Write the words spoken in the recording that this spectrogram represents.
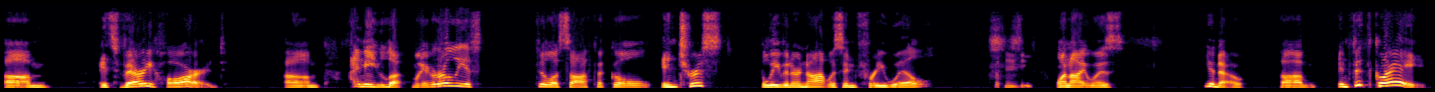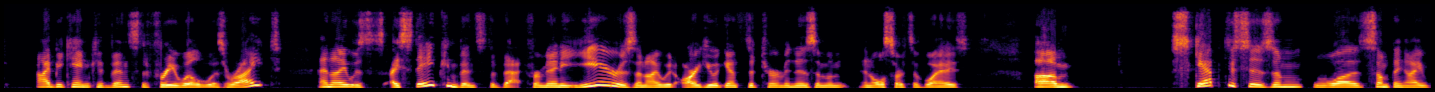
Um, it's very hard. Um, I mean, look, my earliest philosophical interest, believe it or not, was in free will. Hmm. When I was, you know, um, in fifth grade, I became convinced that free will was right. And I was I stayed convinced of that for many years, and I would argue against determinism in all sorts of ways. Um, skepticism was something I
